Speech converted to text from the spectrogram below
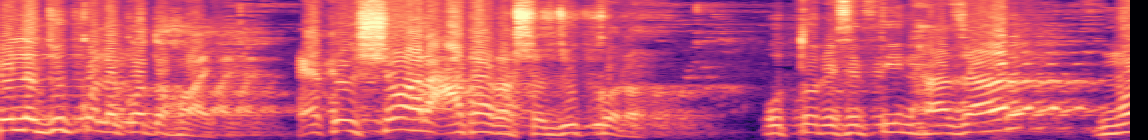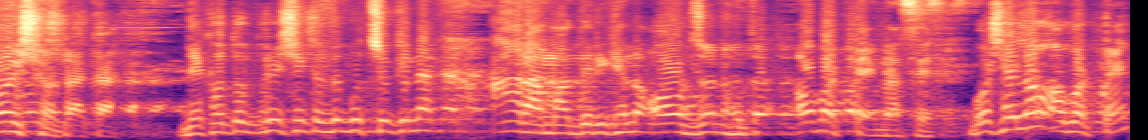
মিলে যোগ করলে কত হয়? একুশশো আর আঠারোশো যোগ করো। উত্তর এসে তিন হাজার নয়শো টাকা। দেখো তো প্রিয় শিক্ষার্থী, বুঝছ কিনা? আর আমাদের এখানে অর্জন হতে ওভার টাইম আছে। বসাইলাম ওভার টাইম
